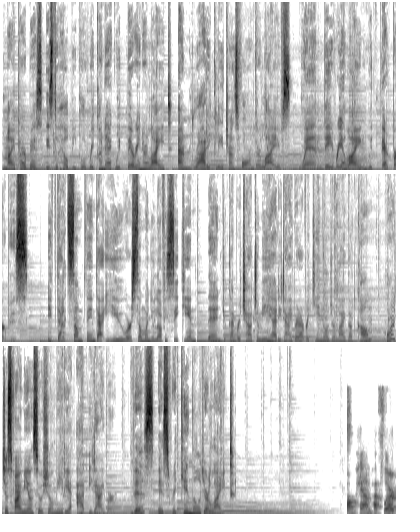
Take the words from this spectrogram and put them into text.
My purpose is to help people reconnect with their inner light and radically transform their lives when they realign with their purpose. If that's something that you or someone you love is seeking, then you can reach out to me at ediver at rekindleyourlight.com or just find me on social media at ediver. This is Rekindle Your Light. I'm Pam Heffler.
